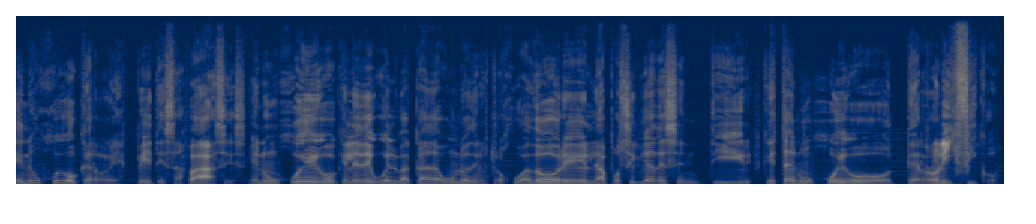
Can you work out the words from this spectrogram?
en un juego que respete esas bases, en un juego que le devuelva a cada uno de nuestros jugadores la posibilidad de sentir que está en un juego terrorífico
